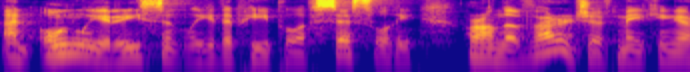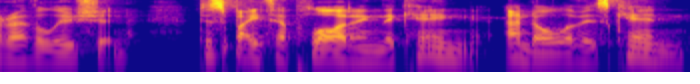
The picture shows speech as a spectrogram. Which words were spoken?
And only recently the people of Sicily were on the verge of making a revolution, despite applauding the king and all of his kin.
